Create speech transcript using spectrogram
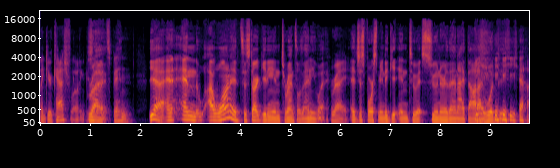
like you're cash flowing. So Right. It's been Yeah. And and I wanted to start getting into rentals anyway. right. It just forced me to get into it sooner than I thought I would be. yeah,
